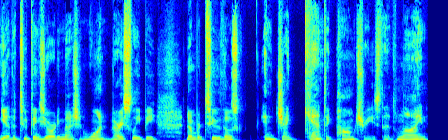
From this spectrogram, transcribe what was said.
yeah, the two things you already mentioned. One, very sleepy. Number two, those in gigantic palm trees that line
